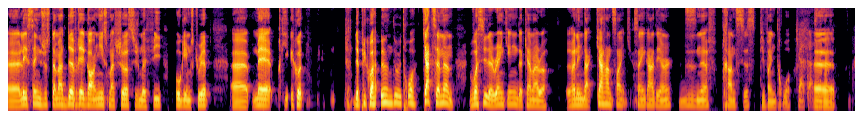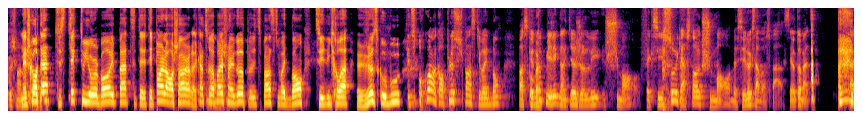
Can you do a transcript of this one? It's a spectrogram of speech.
Euh, les Saints, justement, devraient gagner ce match-là si je me fie au game script. Euh, mais écoute, depuis quoi? Une, deux, trois, quatre semaines. Voici le ranking de Camara. Running back 45, 51, 19, 36, puis 23. Catastrophe. Euh, mais je suis content, tu stick to your boy, Pat. T'es pas un lâcheur. Quand tu Non, repêches un gars, tu penses qu'il va être bon, tu lui crois jusqu'au bout. Sais-tu pourquoi encore plus je pense qu'il va être bon? Parce que Pourquoi? toutes mes ligues dans lesquelles je l'ai, je suis mort. Fait que c'est sûr qu'à ce que je suis mort, ben c'est là que ça va se passer. C'est automatique.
